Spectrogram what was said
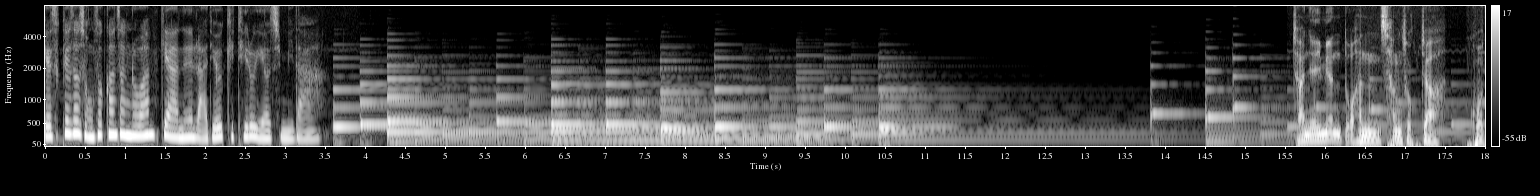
계속해서 정석환 장로와 함께하는 라디오 키티로 이어집니다. 자녀이면 또한 상속자, 곧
